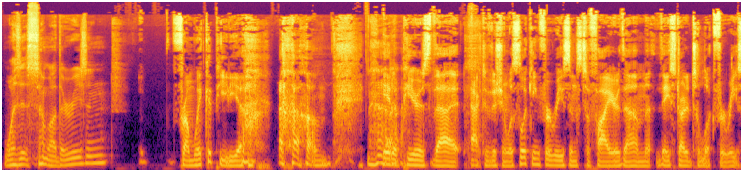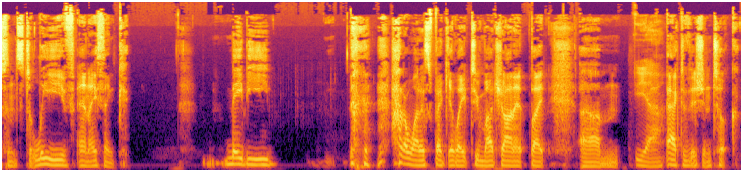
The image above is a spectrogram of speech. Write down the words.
was it some other reason? From Wikipedia, um, it appears that Activision was looking for reasons to fire them. They started to look for reasons to leave, and I think maybe I don't want to speculate too much on it, but um, Yeah. Activision took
